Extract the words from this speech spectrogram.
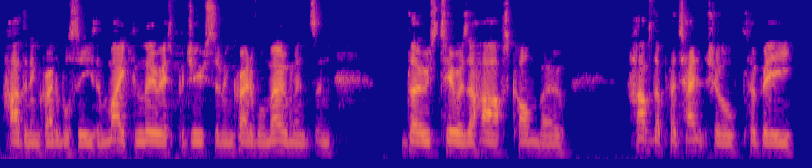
had an incredible season. Michael Lewis produced some incredible moments, and those two as a halves combo have the potential to be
